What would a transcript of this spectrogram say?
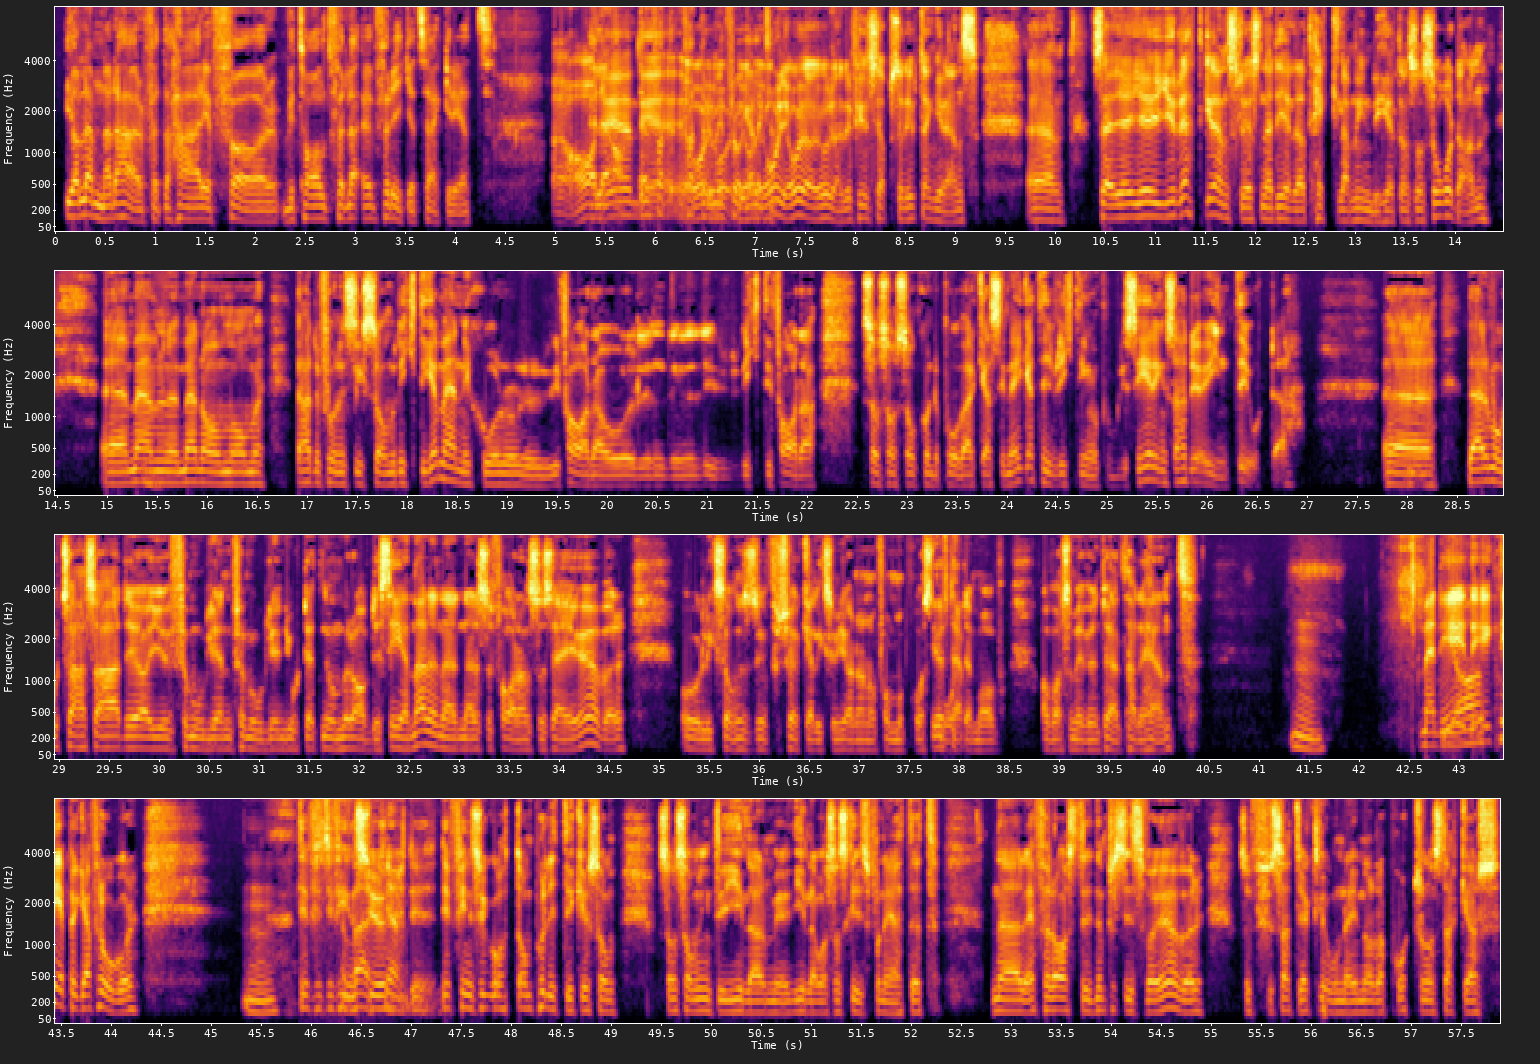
jag lämnar det här för att det här är för vitalt för, för rikets säkerhet. Ja, Eller, det, ja, det, fattar, du min fråga? Jo, liksom? jo, jo, jo, det finns absolut en gräns. Eh, så jag, jag är ju rätt gränslös när det gäller att häckla myndigheten som sådan. Eh, men mm. men om, om det hade funnits liksom riktiga människor i fara och riktig fara som, som, som kunde påverkas i negativ riktning av publicering så hade jag inte gjort det. Mm. däremot så, så hade jag ju förmodligen, förmodligen gjort ett nummer av det senare när, när så faran så att säga är över. Och liksom försöka liksom göra någon form av postmortem av, av vad som eventuellt hade hänt. Mm. Men det, ja. det är knepiga frågor. Mm. Det, det, finns ju, det, det, finns ju gott om politiker som, som, som inte gillar, med, gillar vad som skrivs på nätet. När FRA-striden precis var över så satte jag klorna i någon rapport från någon stackars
